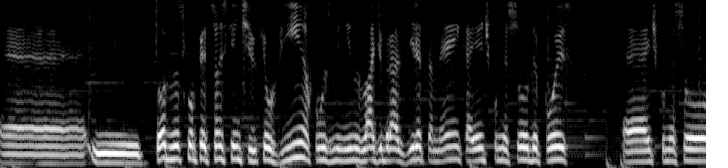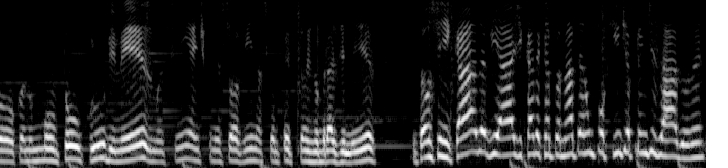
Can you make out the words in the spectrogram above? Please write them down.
é, e todas as competições que, a gente, que eu vinha com os meninos lá de Brasília também, que aí a gente começou depois, é, a gente começou, quando montou o clube mesmo, assim, a gente começou a vir nas competições no Brasileiro. Então, assim, cada viagem, cada campeonato era um pouquinho de aprendizado, né?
